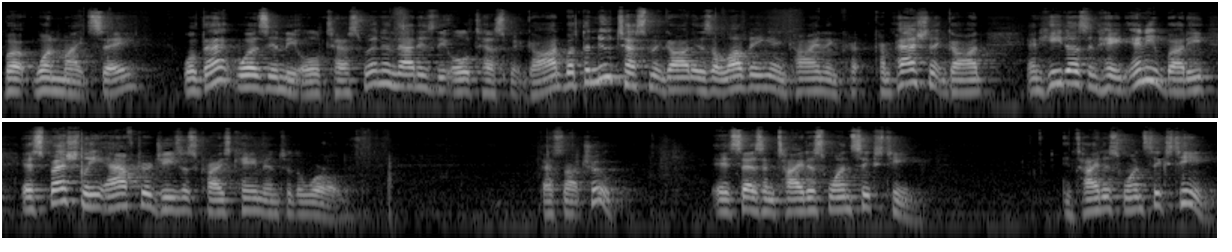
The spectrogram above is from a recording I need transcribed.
But one might say, well, that was in the Old Testament, and that is the Old Testament God. But the New Testament God is a loving and kind and compassionate God, and He doesn't hate anybody, especially after Jesus Christ came into the world. That's not true. It says in Titus 1:16. In Titus 1:16,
